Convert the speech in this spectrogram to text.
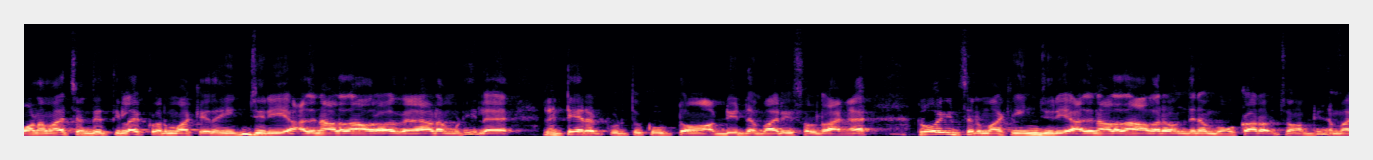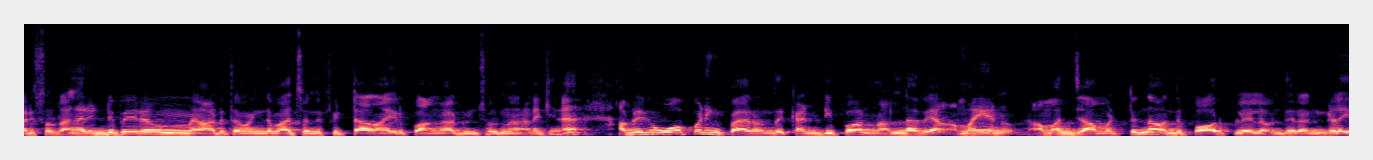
போன மேட்ச் வந்து திலக் வர்மாக்கு ஏதோ இன்ஜுரி அதனால தான் அவரால் விளையாட முடியல. ரிட்டையர்ட் கொடுத்து கூப்பிட்டோம் அப்படின்ற மாதிரி சொல்கிறாங்க ரோஹித் சர்மாக்கு இன்ஜுரி அதனால தான் அவரை வந்து நம்ம உட்கார வச்சோம் அப்படின்ற மாதிரி சொல்கிறாங்க ரெண்டு பேரும் அடுத்த இந்த மேட்ச் வந்து ஃபிட்டாக தான் இருப்பாங்க அப்படின்னு சொல்லி நான் நினைக்கிறேன். அப்படி இருக்கும் ஓப்பனிங் பேர் வந்து கண்டிப்பாக நல்லாவே அமையணும். அமைஞ்சால் மட்டும்தான் வந்து பவர் பிளேயில் வந்து ரன்களை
